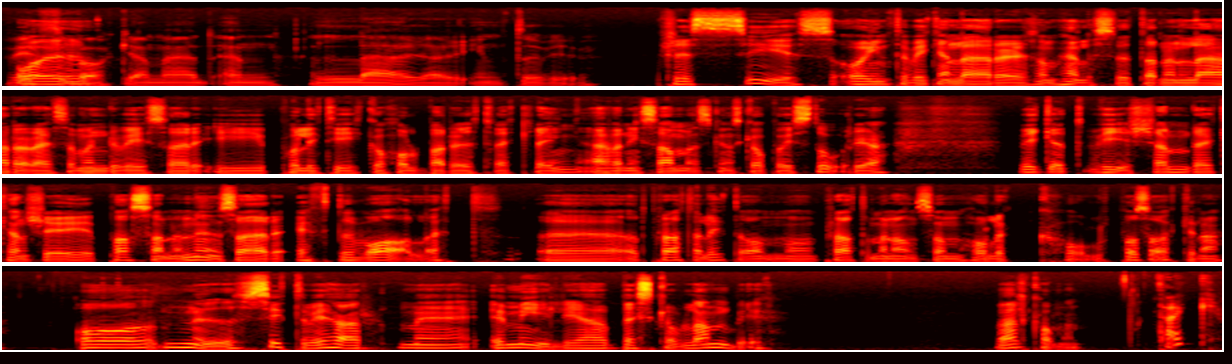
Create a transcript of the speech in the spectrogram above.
Vi och, är eh, tillbaka med en lärarintervju. precis. Och inte vilken lärare som helst utan en lärare som undervisar i politik och hållbar utveckling, även i samhällskunskap och historia. Vilket vi kände kanske är passande nu så här efter valet. eh, att prata lite om och prata med någon som håller koll på sakerna. Och nu sitter vi här med Emilia Beskow Landby. Välkommen! Tack.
